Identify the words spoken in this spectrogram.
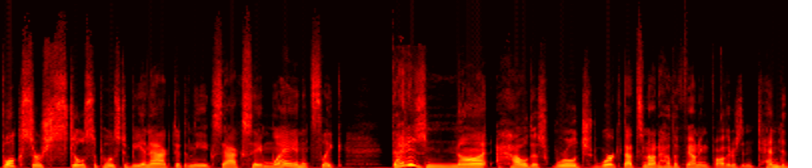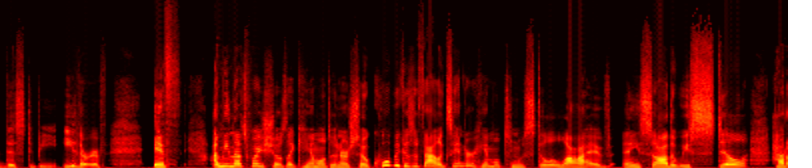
books are still supposed to be enacted in the exact same way. And it's like, that is not how this world should work. That's not how the founding fathers intended this to be either. If, if, I mean, that's why shows like Hamilton are so cool because if Alexander Hamilton was still alive and he saw that we still had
